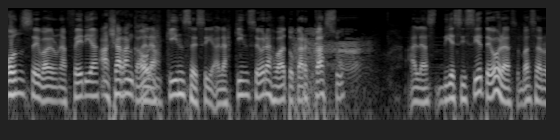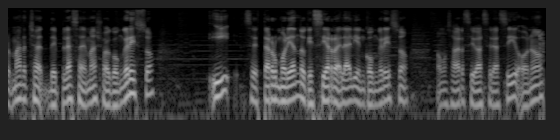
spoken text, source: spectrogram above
11 va a haber una feria. Ah, ya arranca A ahora. las 15, sí, a las 15 horas va a tocar Casu. A las 17 horas va a ser marcha de Plaza de Mayo a Congreso. Y se está rumoreando que cierra el Ali en Congreso. Vamos a ver si va a ser así o no.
